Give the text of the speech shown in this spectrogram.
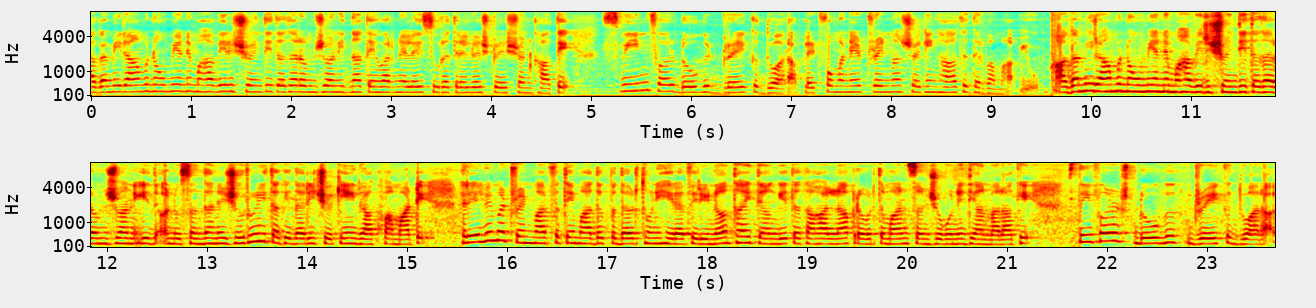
આગામી રામનવમી અને મહાવીર જયંતિ તથા રમઝાન ઈદના તહેવારને લઈ સુરત રેલવે સ્ટેશન ખાતે સ્વીન ફર ડોગ ડ્રેક દ્વારા પ્લેટફોર્મ અને ટ્રેનમાં ચેકિંગ હાથ ધરવામાં આવ્યું. આગામી રામનવમી અને મહાવીર જયંતિ તથા રમઝાન ઈદ અનુસંધાને જરૂરી તકેદારી ચેકિંગ રાખવા માટે રેલવેમાં ટ્રેન મારફતે માદક પદાર્થોની હેરાફેરી ન થાય તે અંગે તથા હાલના પ્રવર્તમાન સંજોગોને ધ્યાનમાં રાખી સ્નીફર ડોગ ડ્રેક દ્વારા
